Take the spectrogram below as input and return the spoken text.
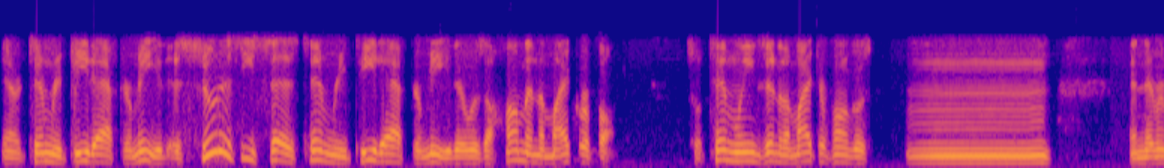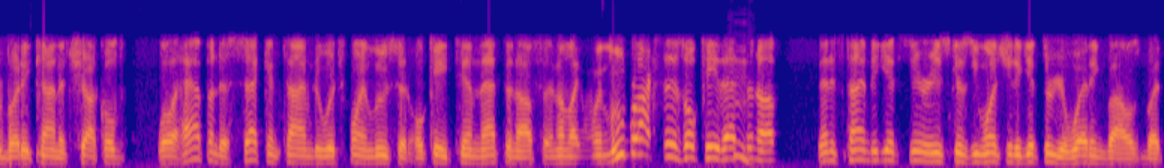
you know, Tim, repeat after me." As soon as he says, "Tim, repeat after me," there was a hum in the microphone. So Tim leans into the microphone and goes, mm, and everybody kind of chuckled. Well, it happened a second time, to which point Lou said, "Okay, Tim, that's enough." And I'm like, when Lou Brock says, "Okay, that's hmm. enough," then it's time to get serious because he wants you to get through your wedding vows. But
